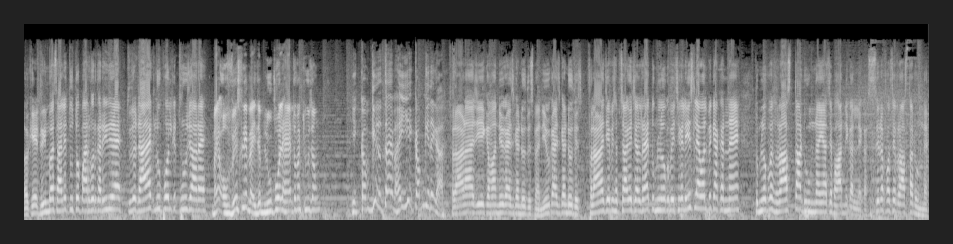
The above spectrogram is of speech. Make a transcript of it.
ओके ड्रीम बस आले तू तो पार्कोर कर ही नहीं रहा है। तू तो डायरेक्ट लूप होल के थ्रू जा रहा है। भाई ऑब्वियसली भाई जब लूप होल है तो मैं क्यों जाऊँ? ये कब गिरता है भाई? ये कब गिरेगा? फलाना जी come on you guys can do this man you guys can do this फलाना जी अभी सबसे आगे चल रहा है। तुम लोगों को बेसिकली इस लेवल पे क्या करना है? तुम लोग बस रास्ता ढूंढना है यहाँ से बाहर निकलने का। सिर्फ़ और सिर्फ़ रास्ता ढूंढना है।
